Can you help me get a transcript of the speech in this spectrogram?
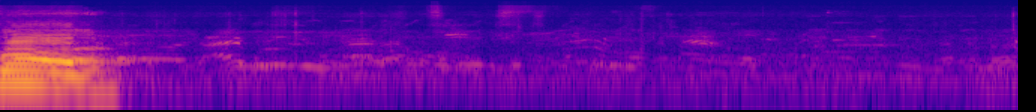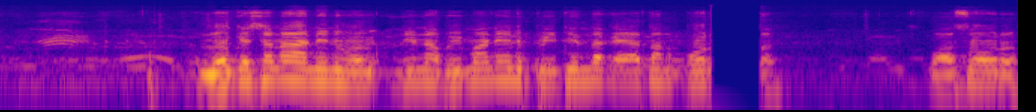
ಫೋರ್ ಲೊಕೇಶನ್ ನಿನ್ನ ನಿನ್ನ ಅಭಿಮಾನಿ ಪ್ರೀತಿಯಿಂದ ಕಾಯತಾನ ಫೋರ್ ವಾಸು ಅವರು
